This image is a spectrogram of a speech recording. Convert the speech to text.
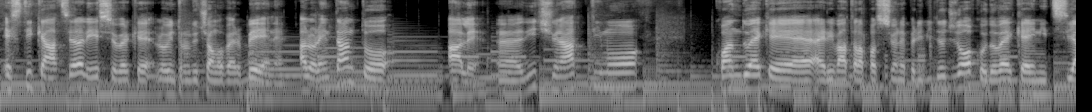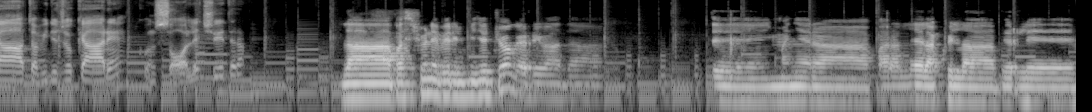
e sti cazzi ad Alessio perché lo introduciamo per bene. Allora, intanto Ale, eh, dici un attimo quando è che è arrivata la passione per il videogioco, dov'è che hai iniziato a videgiocare, console, eccetera? La passione per il videogioco è arrivata in maniera parallela a quella per le,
